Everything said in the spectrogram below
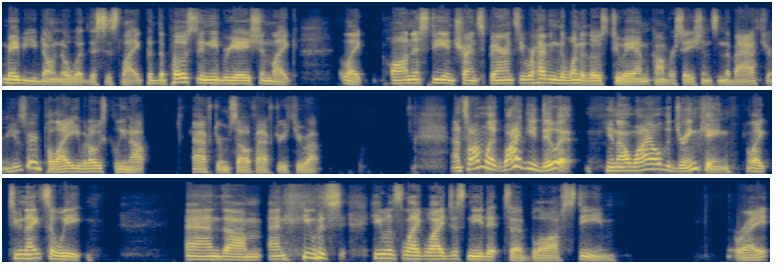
maybe you don't know what this is like, but the post inebriation, like like honesty and transparency. We're having the one of those 2 a.m. conversations in the bathroom. He was very polite. He would always clean up after himself after he threw up. And so I'm like, why do you do it? You know, why all the drinking? Like two nights a week. And um and he was he was like, well, I just need it to blow off steam. Right.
